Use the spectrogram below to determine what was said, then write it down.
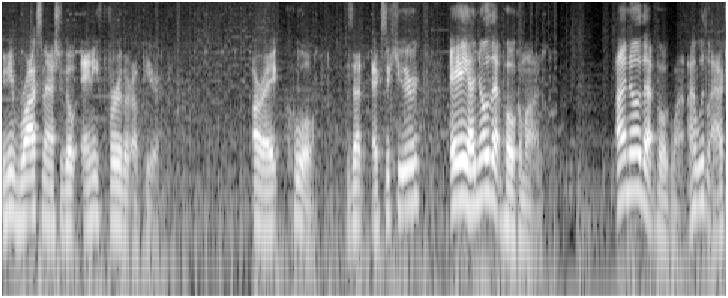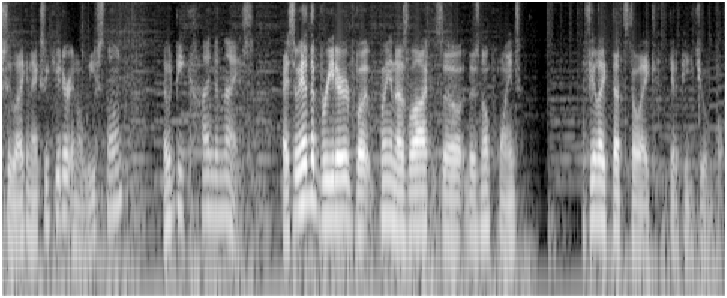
We need rock smash to go any further up here. Alright, cool. Is that Exeggutor? Hey, I know that Pokemon. I know that Pokemon. I would actually like an Exeggutor and a Leaf Stone. That would be kind of nice. Alright, so we had the breeder, but playing a Nuzlocke, so there's no point. I feel like that's to, like, get a Pikachu and Volt.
